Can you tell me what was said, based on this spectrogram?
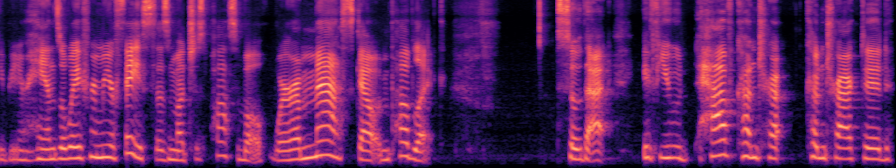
keeping your hands away from your face as much as possible, wear a mask out in public so that if you have contra- contracted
